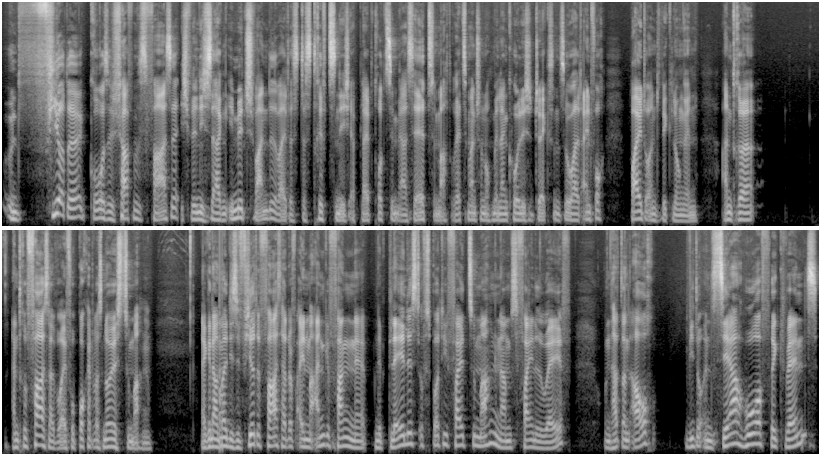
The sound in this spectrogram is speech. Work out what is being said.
und vierte große Schaffensphase, ich will nicht sagen Imagewandel, weil das, das trifft es nicht. Er bleibt trotzdem er selbst Er macht auch jetzt manchmal noch melancholische Tracks und so, halt einfach Weiterentwicklungen. Andere, andere Phasen, halt, wo er einfach Bock hat, was Neues zu machen. Ja, genau, weil diese vierte Phase hat auf einmal angefangen, eine, eine Playlist auf Spotify zu machen, namens Final Wave, und hat dann auch wieder in sehr hoher Frequenz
